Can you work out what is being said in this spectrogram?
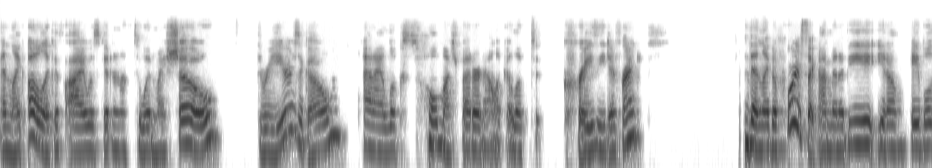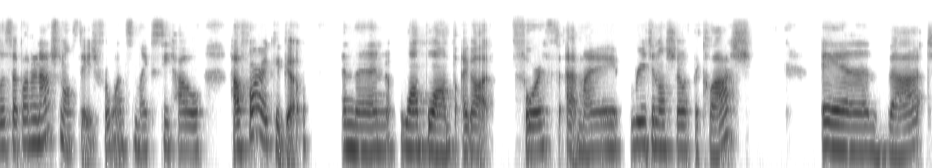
and like, oh, like if I was good enough to win my show three years ago and I look so much better now, like I looked crazy different then like of course like i'm going to be you know able to step on a national stage for once and like see how how far i could go. And then womp womp i got fourth at my regional show at the clash and that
